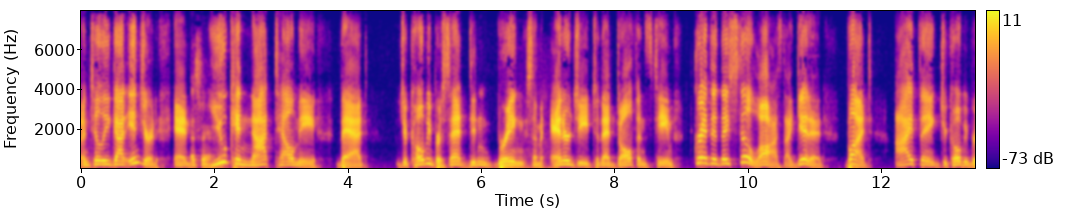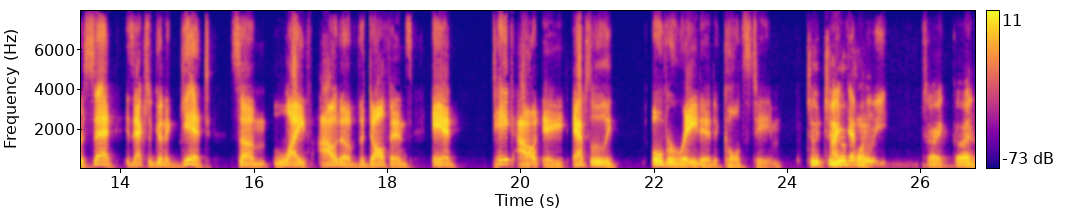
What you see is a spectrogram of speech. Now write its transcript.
until he got injured. And you cannot tell me that Jacoby Brissett didn't bring some energy to that Dolphins team. Granted, they still lost. I get it. But I think Jacoby Brissett is actually going to get some life out of the Dolphins and take out a absolutely overrated Colts team. To to I your point. Sorry, go ahead.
